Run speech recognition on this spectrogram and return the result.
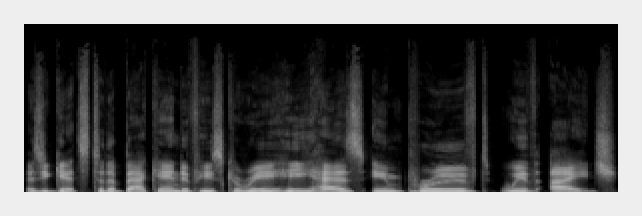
as he gets to the back end of his career. He has improved with age.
